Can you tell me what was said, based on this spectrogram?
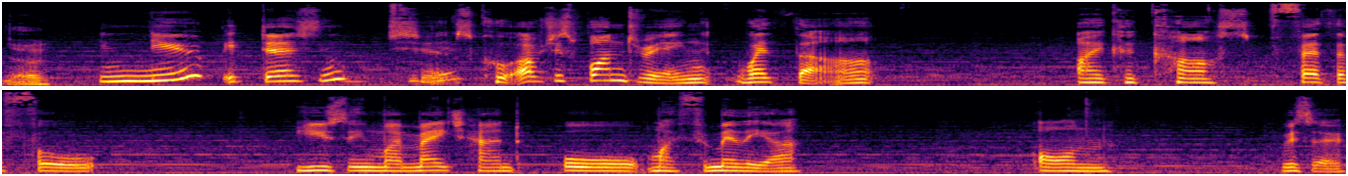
No. Nope, it doesn't. So That's cool. I was just wondering whether I could cast Featherfall using my mage hand or my familiar on Rizzo?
